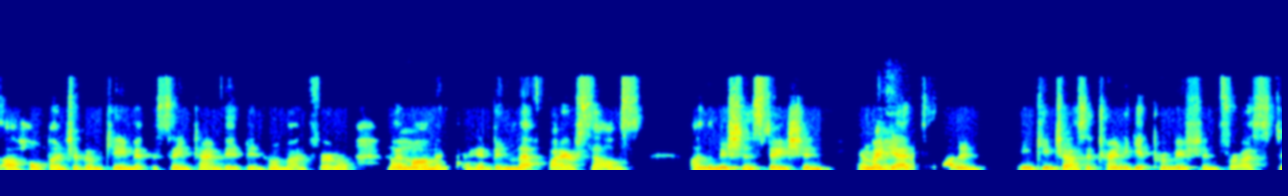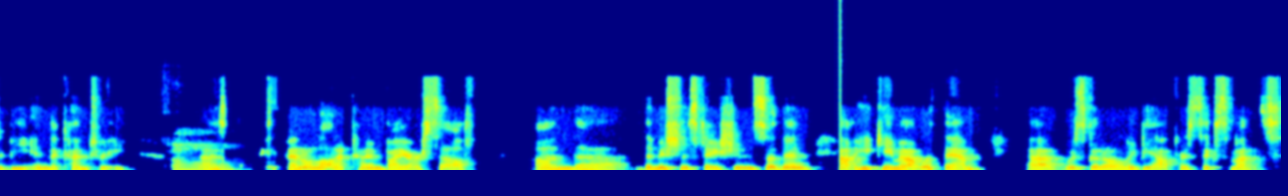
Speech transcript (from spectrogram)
a whole bunch of them came at the same time. They'd been home on furlough. My mom and I had been left by ourselves on the mission station, and okay. my dad was in, in Kinshasa trying to get permission for us to be in the country. Oh. Uh, so we spent a lot of time by ourselves on the, the mission station. So then uh, he came out with them, uh, was going to only be out for six months.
